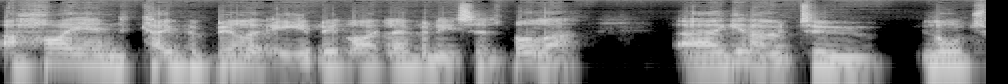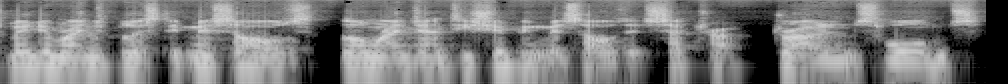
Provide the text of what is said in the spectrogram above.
a high end capability, a bit like Lebanese Hezbollah, uh, you know, to launch medium range ballistic missiles, long range anti shipping missiles, etc., drone swarms.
